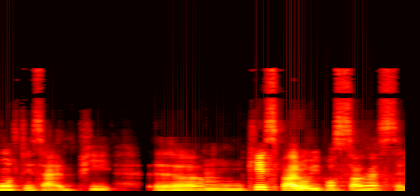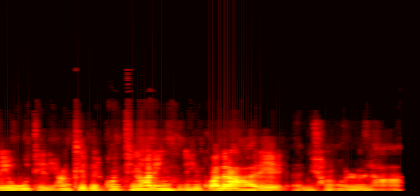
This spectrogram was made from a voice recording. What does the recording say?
molti esempi ehm, che spero vi possano essere utili anche per continuare a in- inquadrare eh, diciamo, la,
